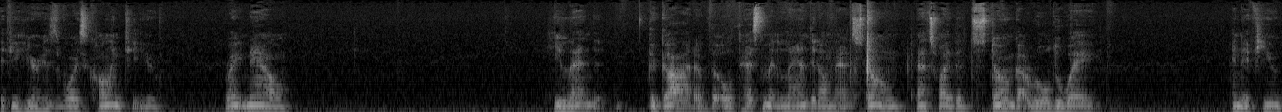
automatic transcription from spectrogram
if you hear his voice calling to you. Right now, he landed, the God of the Old Testament landed on that stone. That's why the stone got rolled away. And if you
